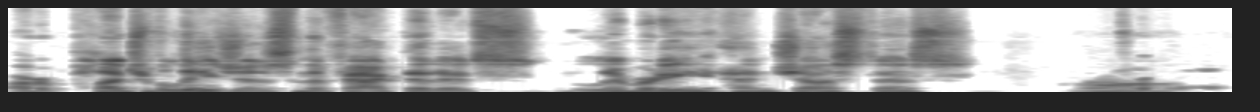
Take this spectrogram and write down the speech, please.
our Pledge of Allegiance and the fact that it's liberty and justice wow. for all.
